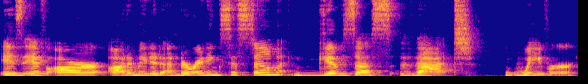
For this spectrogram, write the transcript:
is if our automated underwriting system gives us that waiver.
